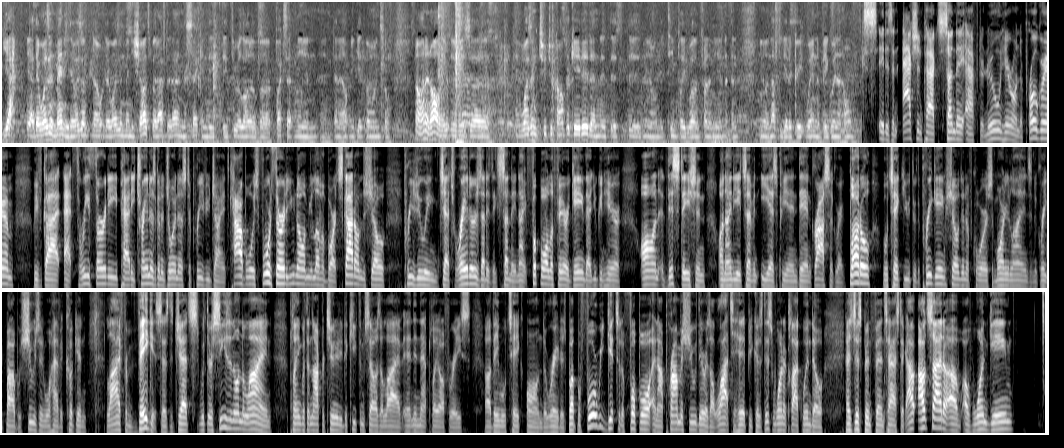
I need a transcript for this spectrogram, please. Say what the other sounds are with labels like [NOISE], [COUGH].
Yeah, yeah. There wasn't many. There wasn't no. There wasn't many shots. But after that, in the second, they, they threw a lot of uh, pucks at me and, and kind of helped me get going. So, no, all in all, it, it was uh, it wasn't too too complicated, and it, it, it, you know the team played well in front of me, and, and you know enough to get a great win, a big win at home. It is an action-packed Sunday afternoon here on the program. We've got at 3:30, Patty Traina is going to join us to preview Giants Cowboys. 4:30, you know him, you love him, Bart Scott on the show previewing Jets Raiders. That is a Sunday night football affair, a game that you can hear on this station on 98.7 ESPN. Dan Graca, Greg Buttle will take you through the pregame show. Then, of course, Marty Lyons and the great Bob with shoes Wischusen will have it cooking live from Vegas as the Jets, with their season on the line, playing with an opportunity to keep themselves alive and in that playoff race, uh, they will take on the Raiders. But before we get to the football, and I promise you there is a lot to hit because this one o'clock window has just been fantastic. Out, outside of, of one game,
